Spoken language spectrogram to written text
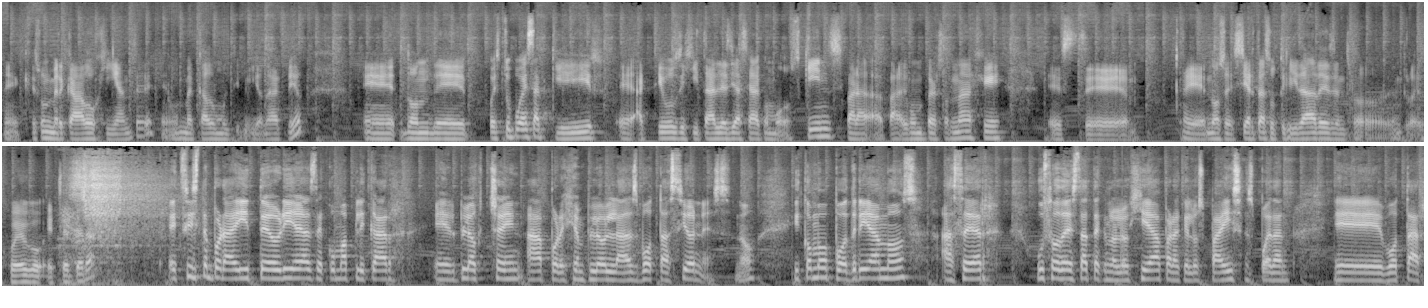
eh, que es un mercado gigante, eh, un mercado multimillonario, eh, donde pues tú puedes adquirir activos digitales, ya sea como skins para, para algún personaje, este, no sé, ciertas utilidades dentro, dentro del juego, etcétera. Existen por ahí teorías de cómo aplicar el blockchain a, por ejemplo, las votaciones, ¿no? Y cómo podríamos hacer uso de esta tecnología para que los países puedan eh, votar.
